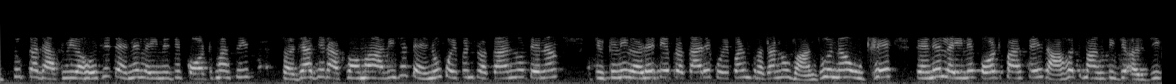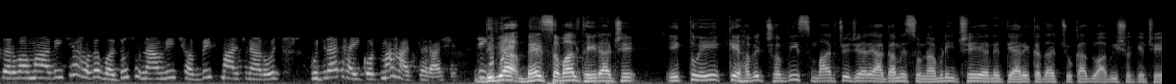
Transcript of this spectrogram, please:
ઉત્સુકતા દાખવી રહ્યો છે તેને લઈને જે કોર્ટમાં સજા જે રાખવામાં આવી છે તેનો કોઈ પણ પ્રકારનો તેના ચૂંટણી લડે તે પ્રકારે કોઈ પણ પ્રકારનો વાંધો ન ઉઠે તેને લઈને કોર્ટ પાસે રાહત માંગતી જે અરજી કરવામાં આવી છે હવે વધુ સુનાવણી છવ્વીસ માર્ચના રોજ ગુજરાત હાઈકોર્ટમાં હાથ ધરાશે. દિવ્યા, બે સવાલ થઈ રહ્યા છે. એક તો એ કે હવે છવ્વીસ માર્ચે જ્યારે આગામી સુનાવણી છે અને ત્યારે કદાચ ચુકાદો આવી શકે છે.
